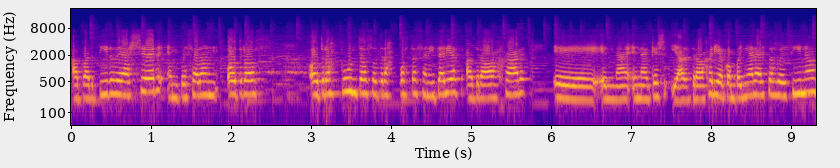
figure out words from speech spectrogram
A partir de ayer empezaron otros, otros puntos, otras postas sanitarias a trabajar eh, y a trabajar y acompañar a estos vecinos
